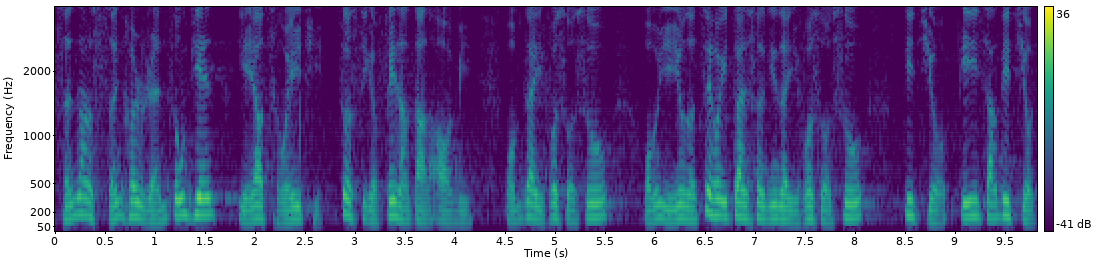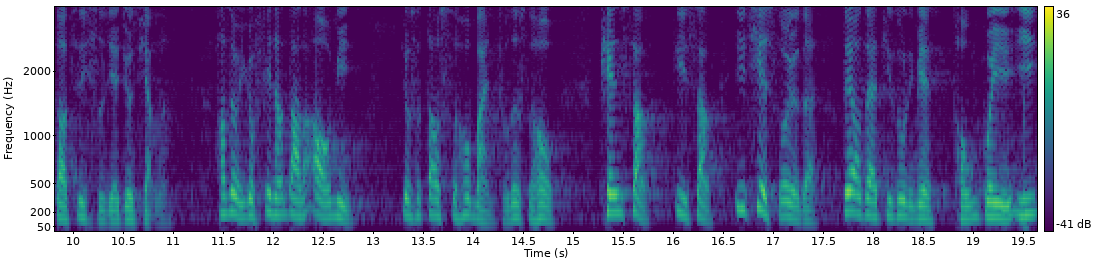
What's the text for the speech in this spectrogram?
神让神和人中间也要成为一体，这是一个非常大的奥秘。我们在以弗所书，我们引用的最后一段圣经的以弗所书第九第一章第九到第十节就讲了，它是有一个非常大的奥秘，就是到时候满足的时候，天上地上一切所有的。都要在基督里面同归于一，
